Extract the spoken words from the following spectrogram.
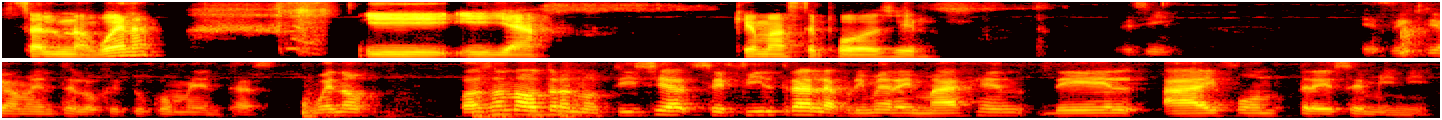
sale una buena. Y, y ya. ¿Qué más te puedo decir? Pues sí, efectivamente lo que tú comentas. Bueno, pasando a otra noticia, se filtra la primera imagen del iPhone 13 mini.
